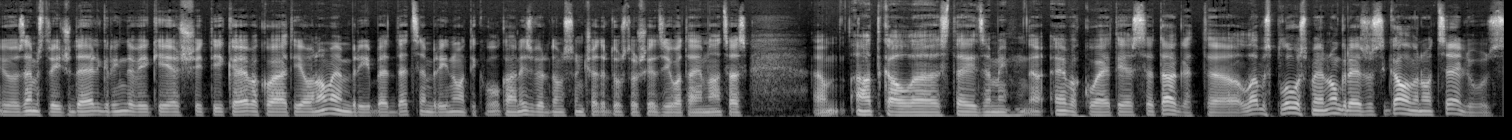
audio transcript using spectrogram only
jo zemestrīču dēļ grindavīkieši tika evakuēti jau novembrī, bet decembrī notika vulkāna izvirdums un 4000 iedzīvotājiem nācās um, atkal uh, steidzami uh, evakuēties tagad. Uh, Labas plūsma ir nogriezusi galveno ceļu uz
